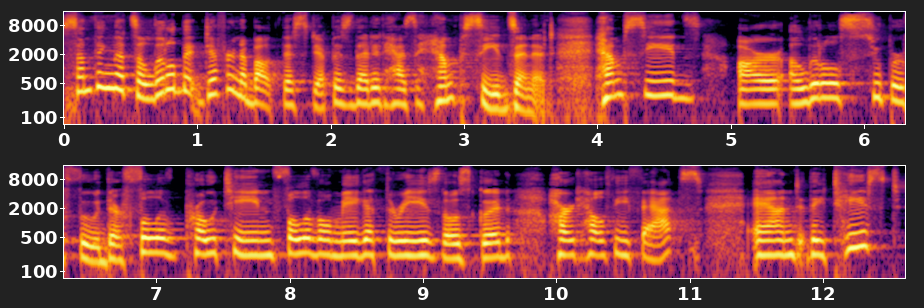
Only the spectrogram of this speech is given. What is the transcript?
something that's a little bit different about this dip is that it has hemp seeds in it. Hemp seeds are a little superfood. They're full of protein, full of omega-3s, those good heart healthy fats, and they taste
